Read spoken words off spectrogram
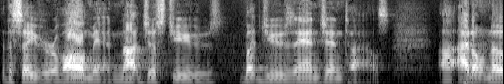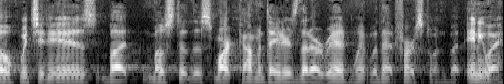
the Savior of all men, not just Jews, but Jews and Gentiles. Uh, I don't know which it is, but most of the smart commentators that I read went with that first one. But anyway,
